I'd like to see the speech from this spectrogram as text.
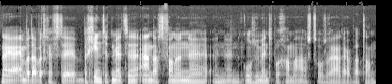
Nou ja, en wat dat betreft eh, begint het met eh, aandacht van een, een, een consumentenprogramma als Radar, wat dan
